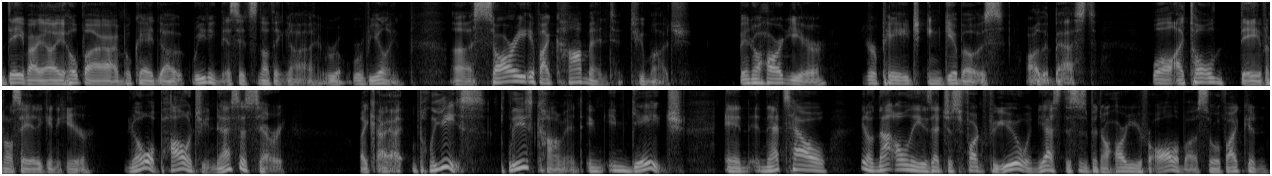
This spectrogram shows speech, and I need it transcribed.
Dave, I, I hope I, am okay uh, reading this. It's nothing uh, re- revealing. sorry if I comment too much. Been a hard year. Your page and Gibbos are the best. Well, I told Dave, and I'll say it again here no apology necessary. Like, I, I please, please comment, and engage, and and that's how you know. Not only is that just fun for you, and yes, this has been a hard year for all of us. So if I can,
